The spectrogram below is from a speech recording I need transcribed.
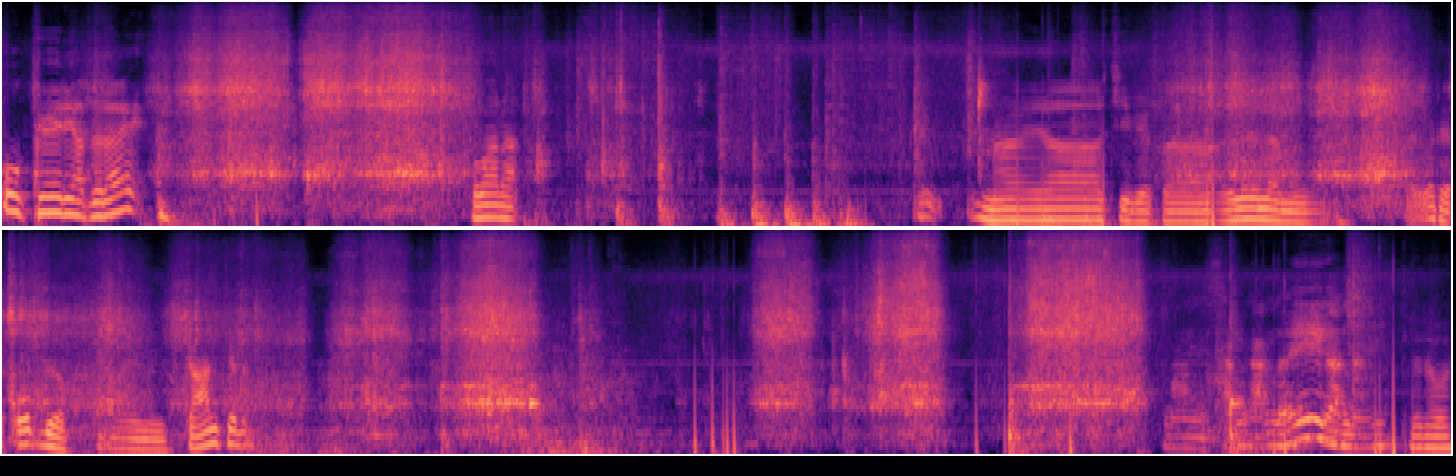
Ok đẹp rồi đấy các bạn ạ. Này à, chỉ việc à, lên là mình có thể ốp được. Này mình chán chết đấy Mày sẵn sẵn lấy gần này. Thế thôi.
